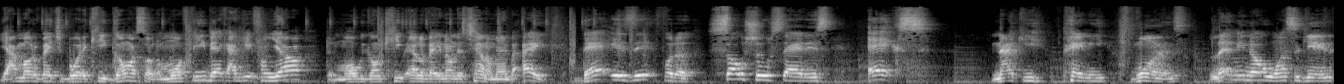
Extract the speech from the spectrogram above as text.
y'all motivate your boy to keep going. So the more feedback I get from y'all, the more we gonna keep elevating on this channel, man. But hey, that is it for the social status X Nike Penny ones. Let me know once again,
